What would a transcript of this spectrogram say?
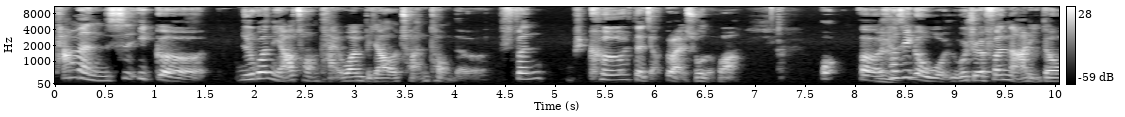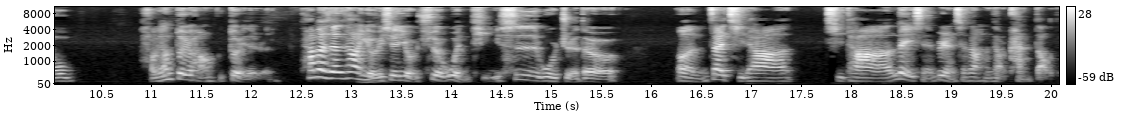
他们是一个，如果你要从台湾比较传统的分科的角度来说的话，我，呃，他是一个我我觉得分哪里都好像对，好像不对的人。他们身上有一些有趣的问题，是我觉得。嗯，在其他其他类型的病人身上很少看到的，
